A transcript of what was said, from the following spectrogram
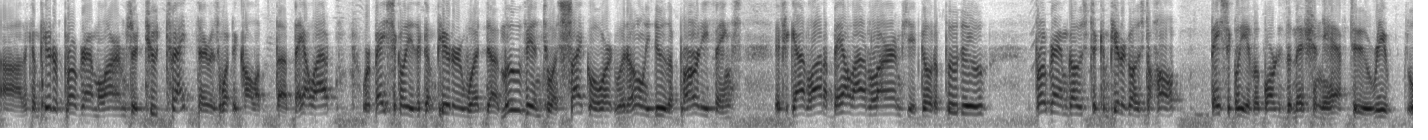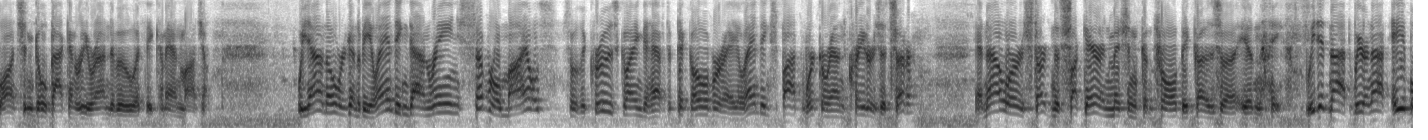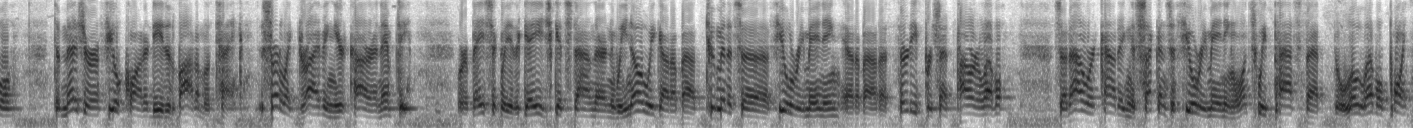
Uh, the computer program alarms are two types. There is what they call a, a bailout, where basically the computer would uh, move into a cycle where it would only do the priority things. If you got a lot of bailout alarms, you'd go to PUDU. Program goes to computer goes to halt. Basically, you've aborted the mission. You have to relaunch and go back and re-rendezvous with the command module. We now know we're going to be landing downrange several miles, so the crew is going to have to pick over a landing spot, work around craters, etc. And now we're starting to suck air in mission control because uh, in we did not, we are not able to measure a fuel quantity to the bottom of the tank. It's sort of like driving your car in empty, where basically the gauge gets down there and we know we got about two minutes of fuel remaining at about a 30% power level. So now we're counting the seconds of fuel remaining once we pass that low level point.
